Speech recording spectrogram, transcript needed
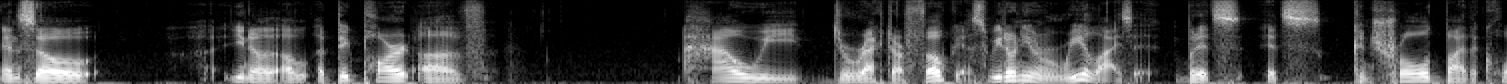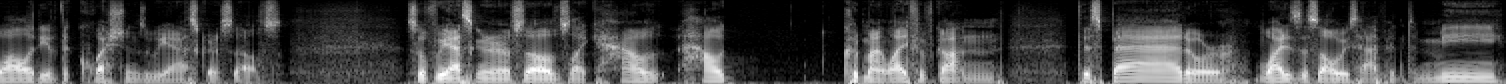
And so you know, a, a big part of how we direct our focus. We don't even realize it, but it's it's controlled by the quality of the questions we ask ourselves. So if we asking ourselves like how how could my life have gotten this bad or why does this always happen to me?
